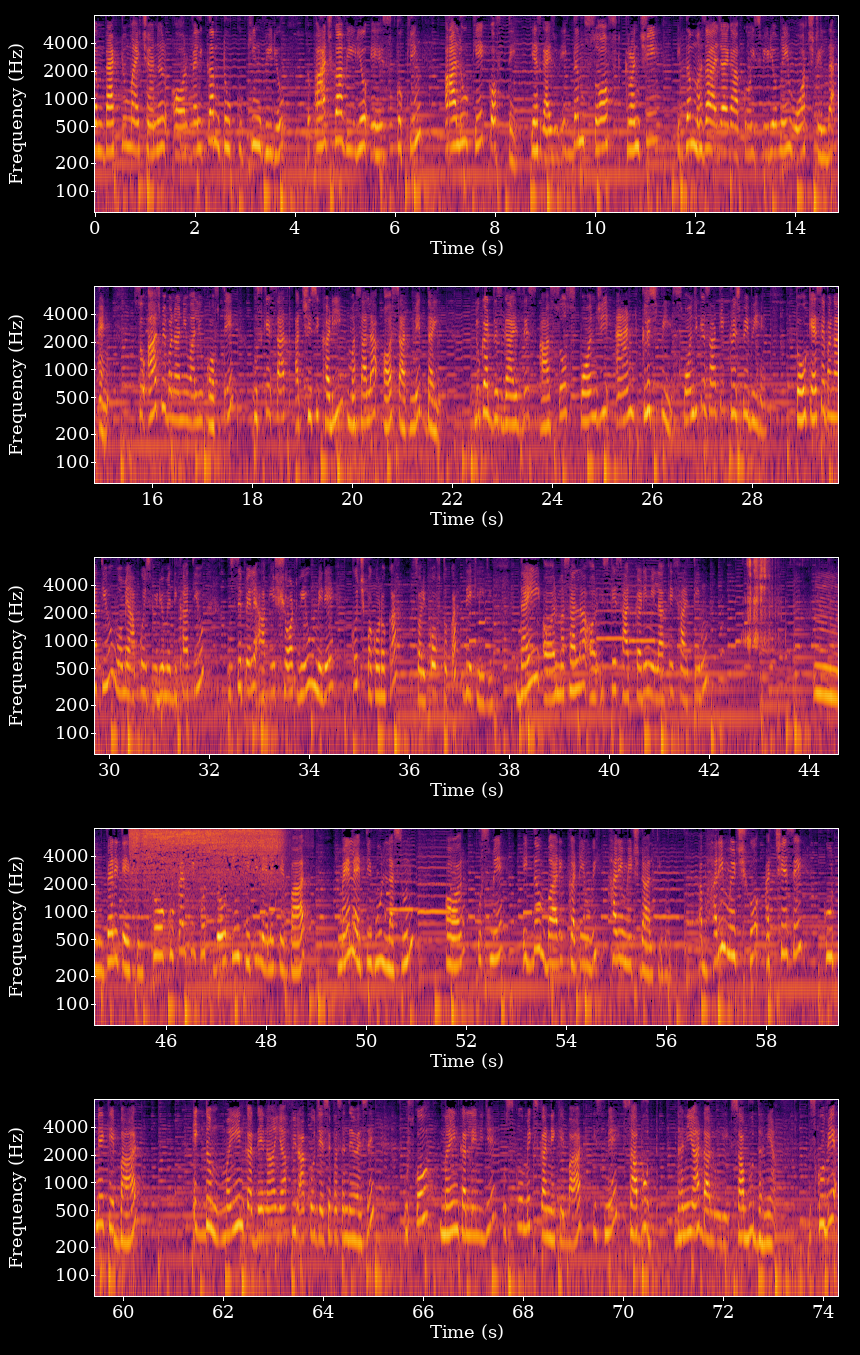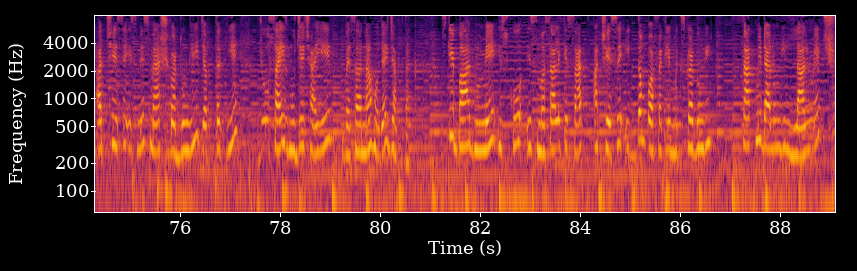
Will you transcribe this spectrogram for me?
Welcome back to my channel और welcome to cooking video. तो आज का वीडियो इज़ कुकिंग आलू के कोफ्ते। यस गाइस एकदम सॉफ्ट क्रंची एकदम मज़ा आ जाएगा आपको इस वीडियो में watch till the end so आज मैं बनाने वाली हूँ कोफ्ते। उसके साथ अच्छी सी खड़ी मसाला और साथ में दही। Look at this guys this are so spongy and crispy sponge के साथ ये क्रिस्पी भी है। तो कैसे बनाती हूँ, वो मैं आपको इस वीडियो में दिखाती हूँ। उससे पहले आप ये शॉर्ट व्यू मेरे कुछ पकौड़ों का सॉरी कोफ्तों का देख लीजिए। दही और मसाला और इसके साथ कड़ी मिला के खाती हूँ। वेरी टेस्टी तो कुकर की कुछ दो तीन सीटी लेने के बाद मैं लेती हूँ लहसुन और उसमें एकदम बारीक कटी हुई हरी मिर्च डालती हूँ। अब हरी मिर्च को अच्छे से कूटने के बाद एकदम महीन कर देना या फिर आपको जैसे पसंद है वैसे, उसको महीन कर ले लीजिए। उसको मिक्स करने के बाद इसमें साबुत धनिया डालूँगी, साबुत धनिया। इसको भी अच्छे से इसमें स्मैश कर दूँगी जब तक ये जो साइज़ मुझे चाहिए वैसा ना हो जाए जब तक। उसके बाद मैं इसको इस मसाले के साथ अच्छे से एकदम परफेक्टली मिक्स कर दूँगी। साथ में डालूँगी लाल मिर्च,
